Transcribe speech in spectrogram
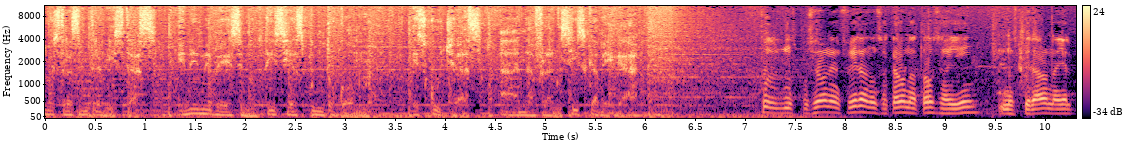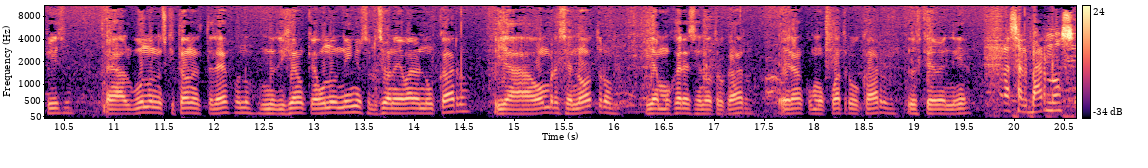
Nuestras entrevistas en mbsnoticias.com. Escuchas a Ana Francisca Vega. Pues nos pusieron en fila, nos sacaron a todos ahí, nos tiraron ahí al piso. A eh, algunos nos quitaron el teléfono, nos dijeron que a unos niños se los iban a llevar en un carro y a hombres en otro y a mujeres en otro carro. Eran como cuatro carros los que venían. Para salvarnos,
